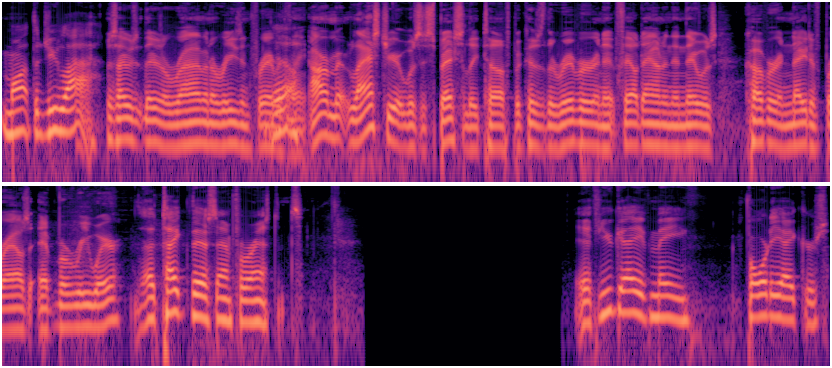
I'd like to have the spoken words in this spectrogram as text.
month of July. There's, there's a rhyme and a reason for everything. I remember last year it was especially tough because of the river and it fell down, and then there was cover and native browse everywhere. Uh, take this in for instance. If you gave me 40 acres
